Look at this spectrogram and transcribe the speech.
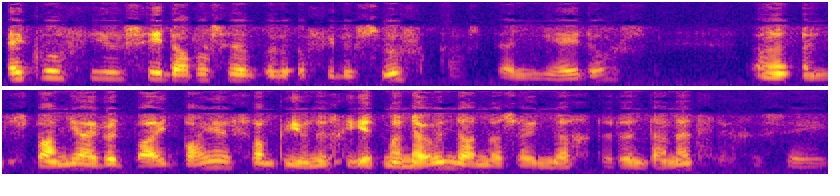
Ek wil vir jou sê daar was 'n filosoof Castañedos uh, in Spanje. Hy het baie baie sampioene geëet, maar nou en dan was hy nugter en dan het hy gesê:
